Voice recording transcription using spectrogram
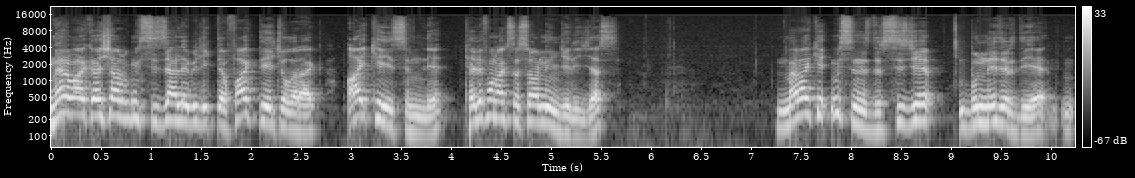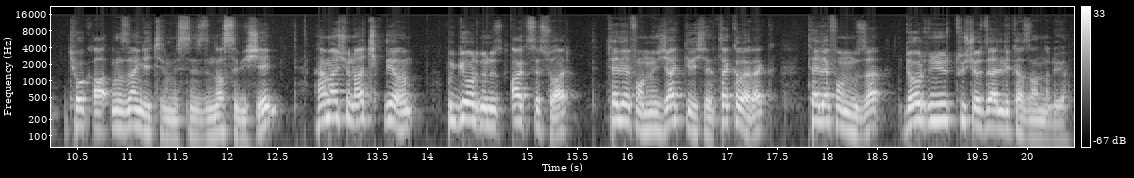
Merhaba arkadaşlar bugün sizlerle birlikte Fark DH olarak IK isimli telefon aksesuarını inceleyeceğiz. Merak etmişsinizdir sizce bu nedir diye çok aklınızdan geçirmişsinizdir nasıl bir şey. Hemen şunu açıklayalım. Bu gördüğünüz aksesuar telefonun jack girişine takılarak telefonunuza dördüncü tuş özelliği kazandırıyor.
